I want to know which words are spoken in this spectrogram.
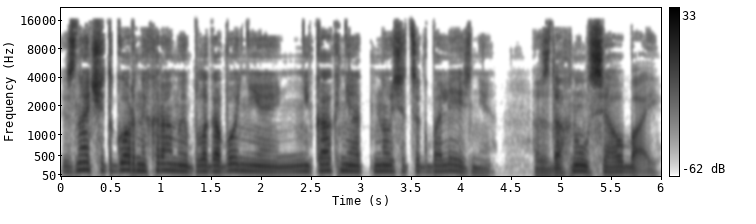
«Значит, горный храм и благовония никак не относятся к болезни», — вздохнул Сяобай.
